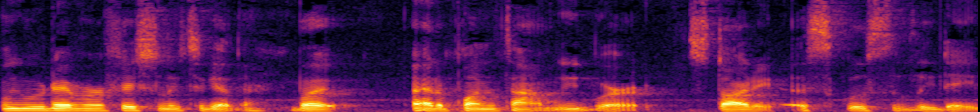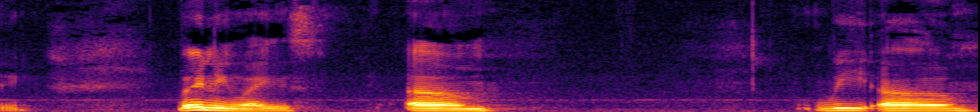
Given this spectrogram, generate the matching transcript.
we were never officially together, but at a point in time, we were started exclusively dating. But anyways, um, we um,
